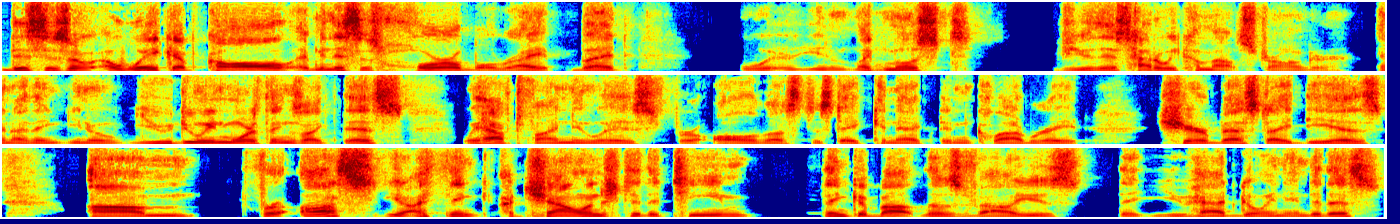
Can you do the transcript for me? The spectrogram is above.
this is a, a wake up call. I mean, this is horrible, right? But you know, like most view this how do we come out stronger? And i think you know you doing more things like this we have to find new ways for all of us to stay connected and collaborate share best ideas. Um, for us you know i think a challenge to the team think about those values that you had going into this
